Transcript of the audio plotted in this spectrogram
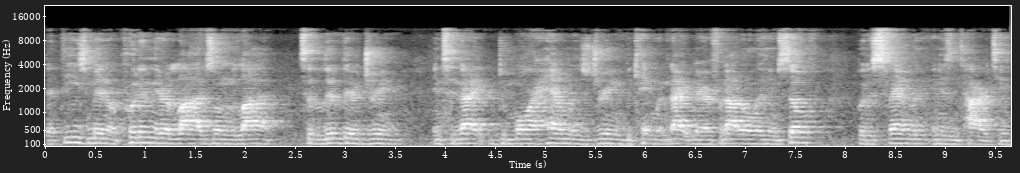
that these men are putting their lives on the line to live their dream. And tonight, Damar Hamlin's dream became a nightmare for not only himself, but his family and his entire team.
